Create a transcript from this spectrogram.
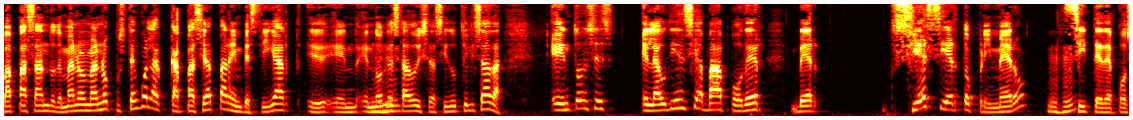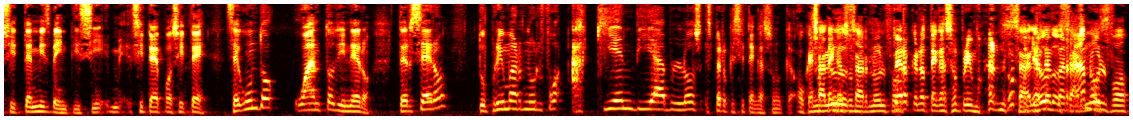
va pasando de mano en mano, pues tengo la capacidad para investigar eh, en, dónde ha estado y si ha sido utilizada. Entonces, la audiencia va a poder ver si es cierto primero, si te deposité mis 25, si te deposité. Segundo, cuánto dinero. Tercero, tu primo Arnulfo, ¿a quién diablos? Espero que sí tengas un... O que no tengas un, Arnulfo. Espero que no tengas un primo Arnulfo. Saludos, Arnulfo.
